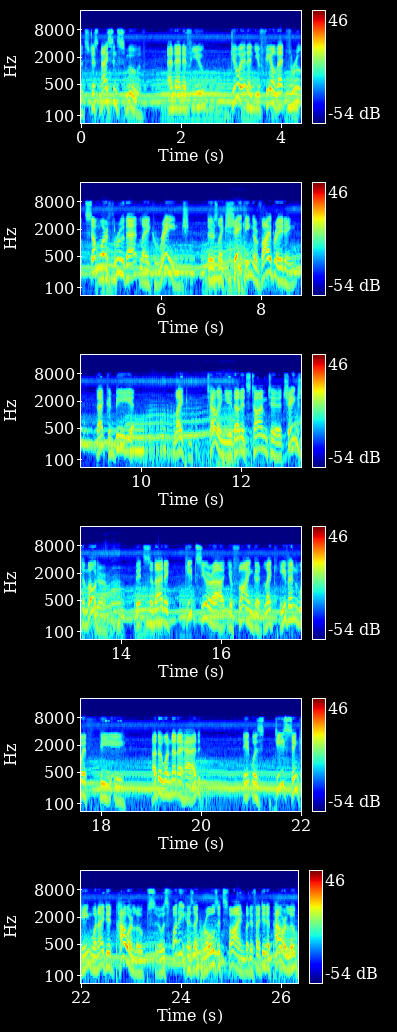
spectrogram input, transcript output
It's just nice and smooth. And then if you do it and you feel that through somewhere through that like range there's like shaking or vibrating that could be like telling you that it's time to change the motor bit so that it keeps your uh, your flying good like even with the other one that I had it was desyncing when I did power loops. It was funny because like rolls it's fine, but if I did a power loop,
